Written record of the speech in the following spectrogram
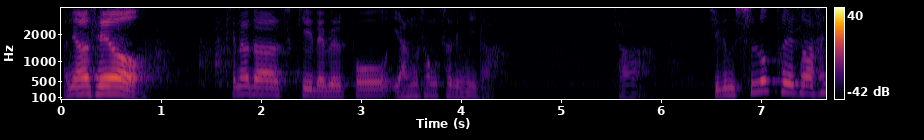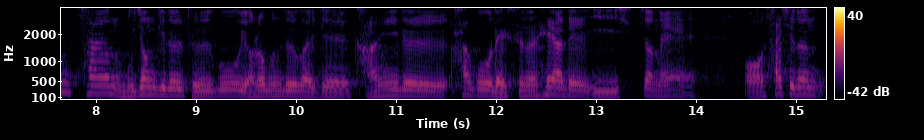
안녕하세요. 캐나다 스키 레벨 4 양성철입니다. 자, 지금 슬로프에서 한참 무전기를 들고 여러분들과 이제 강의를 하고 레슨을 해야 될 이 시점에 어, 사실은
